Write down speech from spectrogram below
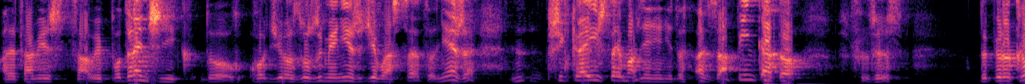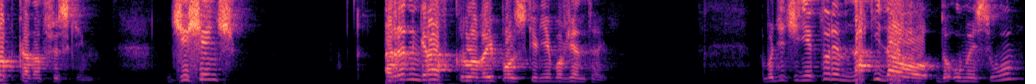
ale tam jest cały podręcznik. Do, chodzi o zrozumienie życie w łasce. To nie, że przykleisz sobie, nie, nie, nie, to zapinka to, to jest dopiero kropka nad wszystkim. Dziesięć ryngraf Królowej Polski w Niebowziętej. Bo dzieci niektórym nakidało do umysłu,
